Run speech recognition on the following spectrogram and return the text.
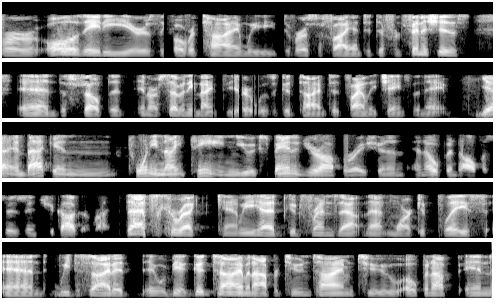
for all those 80 years. Over time, we diversify into different finishes, and just felt that in our 79th year, it was a good time to finally change the name. Yeah, and back in 2019, you expanded your operation and, opened offices in Chicago, right? That's correct, Ken. We had good friends out in that marketplace, and we decided it would be a good time, an opportune time to open up in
